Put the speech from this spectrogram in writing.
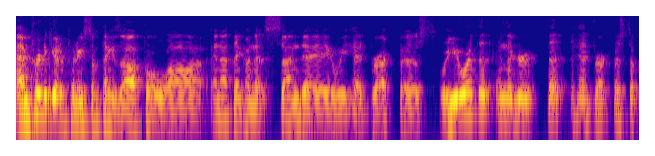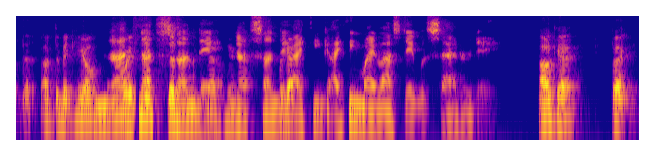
I'm pretty good at putting some things off for a while, and I think on that Sunday we had breakfast. Were you with the in the group that had breakfast up the up the big hill? Not San not. Sunday, not Sunday. Okay. I think I think my last day was Saturday. Okay, but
